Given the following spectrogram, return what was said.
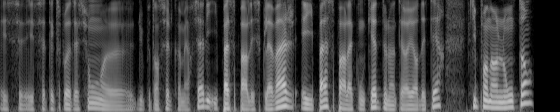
et, cette exploitation du potentiel commercial, il passe par l'esclavage et il passe par la conquête de l'intérieur des terres, qui pendant longtemps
